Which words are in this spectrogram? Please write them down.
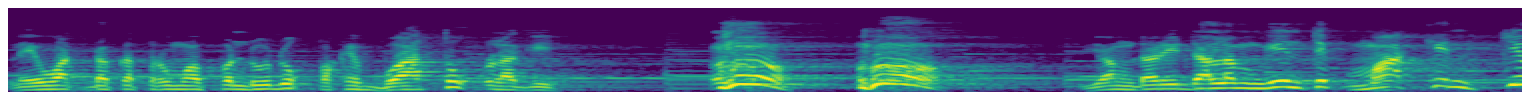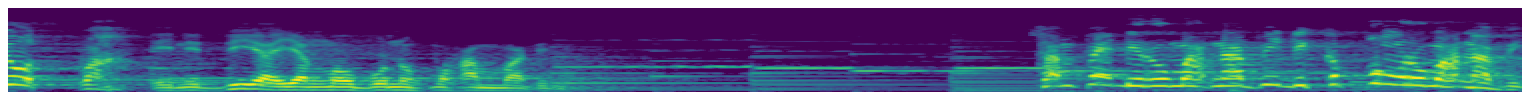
Lewat dekat rumah penduduk pakai batuk lagi. Yang dari dalam ngintip makin ciut. Wah ini dia yang mau bunuh Muhammad ini. Sampai di rumah Nabi, dikepung rumah Nabi.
